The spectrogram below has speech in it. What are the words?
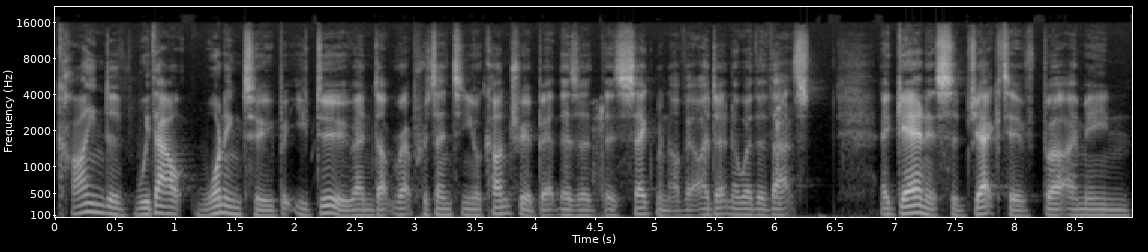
kind of without wanting to but you do end up representing your country a bit. There's a there's a segment of it. I don't know whether that's again it's subjective but i mean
